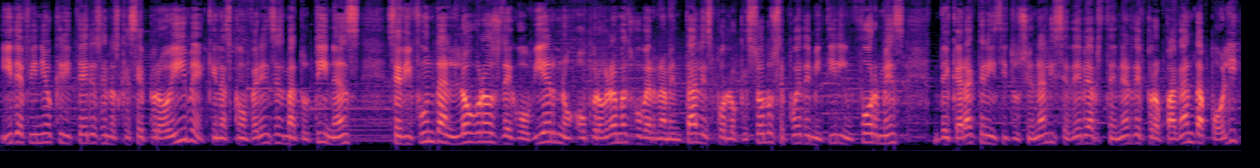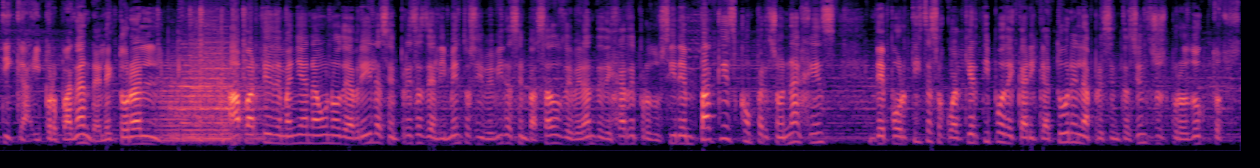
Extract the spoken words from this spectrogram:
y definió criterios en los que se prohíbe que en las conferencias matutinas se difundan logros de gobierno o programas gubernamentales, por lo que solo se puede emitir informes de carácter institucional y se debe abstener de propaganda política y propaganda electoral. A partir de mañana 1 de abril, las empresas de alimentos y bebidas envasados deberán de dejar de producir empaques con personajes, deportistas o cualquier tipo de caricatura en la presentación de sus productos.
